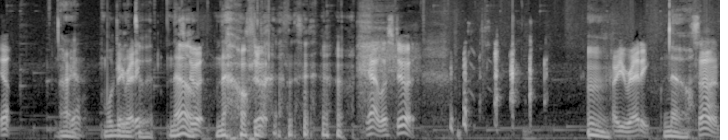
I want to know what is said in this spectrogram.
Yep. All right, Yeah. we'll get into it. No, do it. no, do Yeah, let's do it. Are you ready, no, son?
